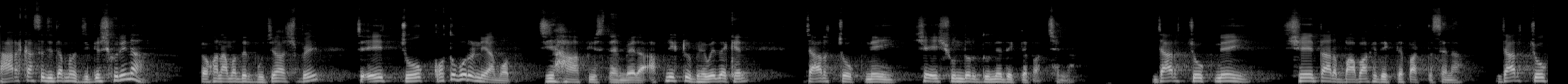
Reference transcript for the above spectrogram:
তার কাছে যদি আমরা জিজ্ঞেস করি না, তখন আমাদের বুঝে আসবে যে এই চোখ কত বড় নিয়ামত। জি হা হাফিজ মেয়েরা আপনি একটু ভেবে দেখেন, যার চোখ নেই সে এই সুন্দর দুনিয়া দেখতে পাচ্ছে না। যার চোখ নেই সে তার বাবাকে দেখতে পারতেছে না। যার চোখ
